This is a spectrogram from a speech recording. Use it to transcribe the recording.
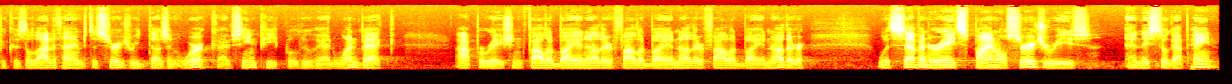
because a lot of times the surgery doesn't work. I've seen people who had one back operation, followed by another, followed by another, followed by another, with seven or eight spinal surgeries, and they still got pain.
